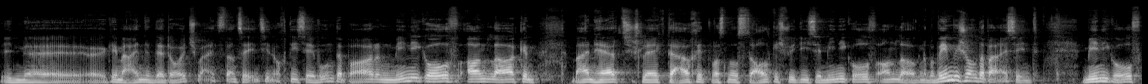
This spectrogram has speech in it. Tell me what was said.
in äh, Gemeinden der Deutschschweiz, dann sehen Sie noch diese wunderbaren Minigolfanlagen. Mein Herz schlägt da auch etwas nostalgisch für diese Minigolfanlagen. Aber wenn wir schon dabei sind, Minigolf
